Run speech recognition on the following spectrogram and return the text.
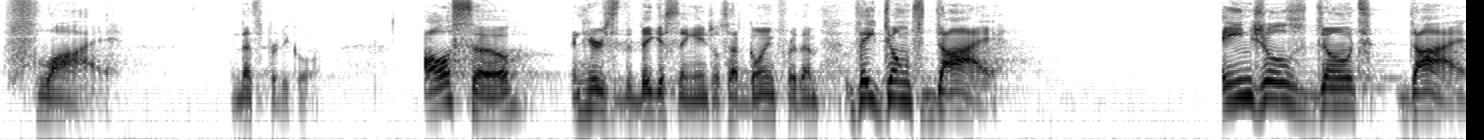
fly, and that's pretty cool. Also, and here's the biggest thing angels have going for them they don't die. Angels don't die.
